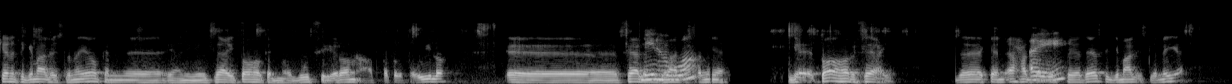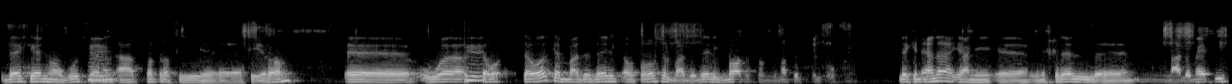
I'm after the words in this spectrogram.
كانت الجماعة الإسلامية وكان يعني ساعي طه كان موجود في إيران قعد فترة طويلة. فعلا مين هو؟ الإسلامية. طه رفاعي. ده كان أحد أي. قيادات الجماعة الإسلامية. ده كان موجود فعلا قعد فترة في في إيران. وتواكب بعد ذلك أو تواصل بعد ذلك بعض التنظيمات الأخرى. لكن أنا يعني من خلال معلوماتي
